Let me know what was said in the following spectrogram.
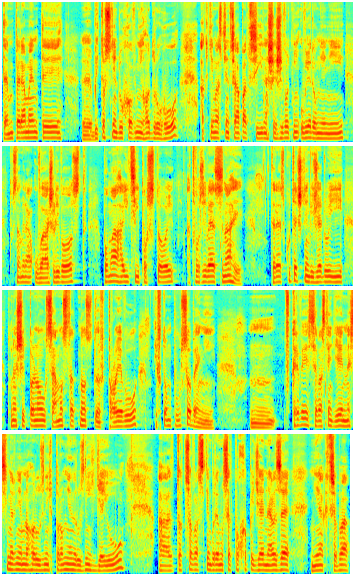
temperamenty bytostně duchovního druhu a k tím vlastně třeba patří naše životní uvědomění, to znamená uvážlivost, pomáhající postoj a tvořivé snahy které skutečně vyžadují tu naši plnou samostatnost v projevu i v tom působení. Hmm, v krvi se vlastně děje nesmírně mnoho různých proměn, různých dějů a to, co vlastně bude muset pochopit, že nelze nějak třeba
